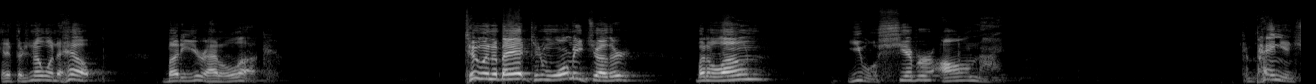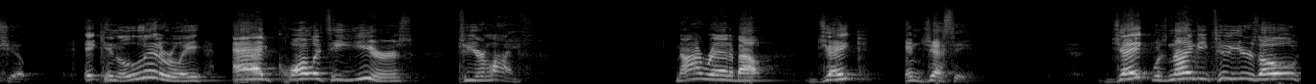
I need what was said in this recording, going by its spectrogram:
And if there's no one to help, buddy, you're out of luck. Two in a bed can warm each other, but alone, you will shiver all night. Companionship, it can literally add quality years to your life. Now, I read about Jake and Jesse. Jake was 92 years old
